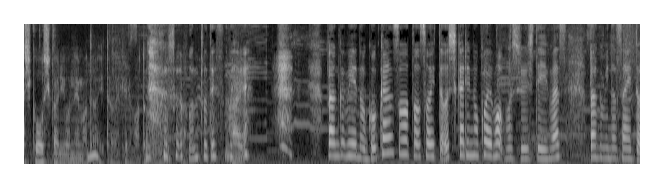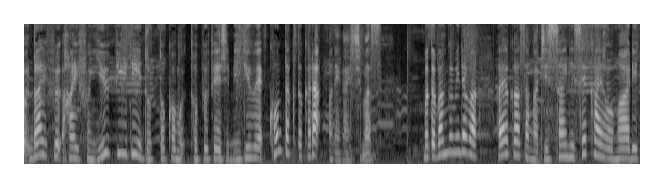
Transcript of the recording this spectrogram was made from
しくお叱りをねまたいただければと思いますが、本当ですね。はい番組へのご感想とそういったお叱りの声も募集しています。番組のサイト life-upd.com トップページ右上コンタクトからお願いします。また番組では早川さんが実際に世界を回り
